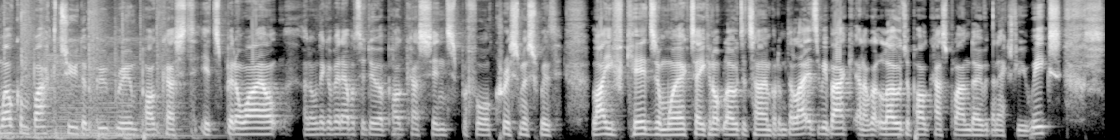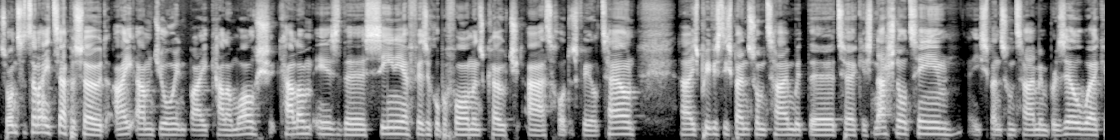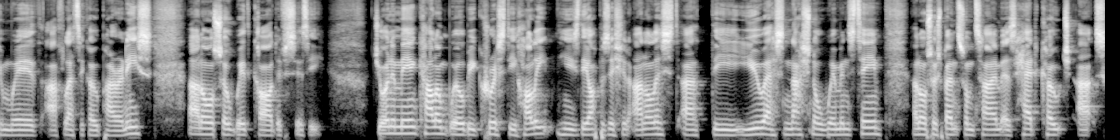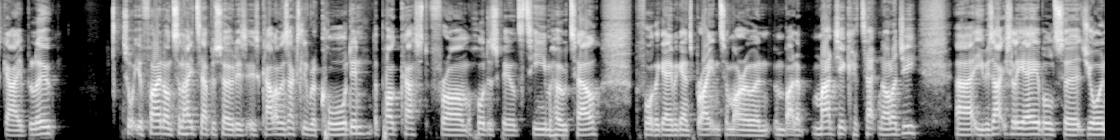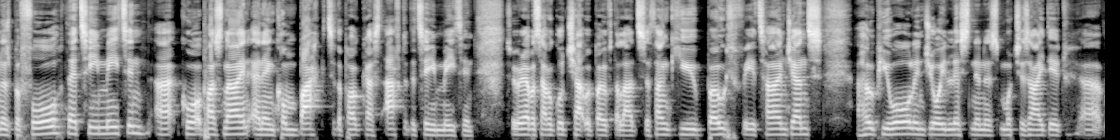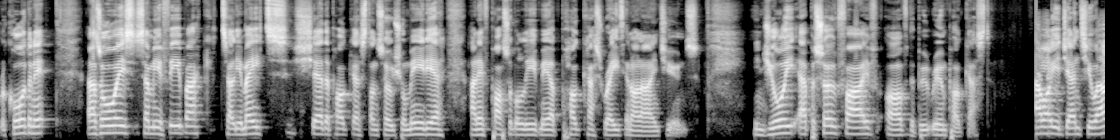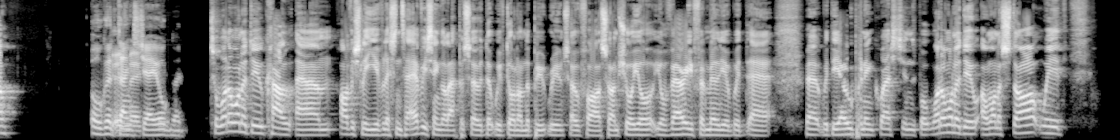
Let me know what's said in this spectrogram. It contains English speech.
everyone. Welcome back to the Boot Room podcast. It's been a while. I don't think I've been able to do a podcast since before Christmas with life, kids, and work taking up loads of time. But I'm delighted to be back, and I've got loads of podcasts planned over the next few weeks. So, on to tonight's episode, I am joined by Callum Walsh. Callum is the senior physical performance coach at Huddersfield Town. Uh, he's previously spent some time with the Turkish national team. He spent some time in Brazil working with Atletico Paranaense and also with Cardiff City. Joining me and Callum will be Christy Holly. He's the opposition analyst at the US national women's team and also spent some time as head coach at Sky Blue. So what you'll find on tonight's episode is, is Callum is actually recording the podcast from Huddersfield's team hotel before the game against Brighton tomorrow. And, and by the magic of technology, uh, he was actually able to join us before their team meeting at quarter past nine and then come back to the podcast after the team meeting. So we were able to have a good chat with both the lads. So thank you both for your time, gents. I hope you all enjoy listening as much as I did uh, recording it. As always, send me your feedback, tell your mates, share the podcast on social media, and if possible, leave me a podcast rating on iTunes. Enjoy episode five of the Boot Room podcast. How are you, gents? You well? All good, good thanks, mate. Jay. All good. So what I want to do, Cal, um, obviously you've listened to every single episode that we've done on the boot room so far, so I'm sure you're you're very familiar with uh, uh, with the opening questions. But what I want to do, I want to start with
